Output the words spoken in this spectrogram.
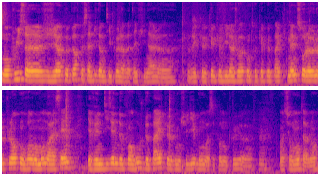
Donc oui, j'ai un peu peur que ça bide un petit peu la bataille finale euh, avec euh, quelques villageois contre quelques pikes. Même sur le, le plan qu'on voit un moment dans la scène, il y avait une dizaine de points rouges de pikes, je me suis dit bon bah c'est pas non plus euh, insurmontable. Hein.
